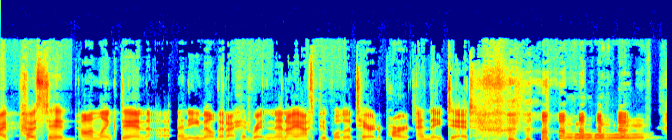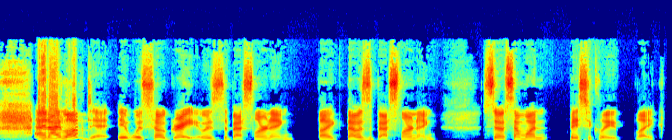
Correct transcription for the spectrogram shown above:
I posted on LinkedIn uh, an email that I had written and I asked people to tear it apart and they did. oh. And I loved it. It was so great. It was the best learning. Like that was the best learning. So someone basically like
